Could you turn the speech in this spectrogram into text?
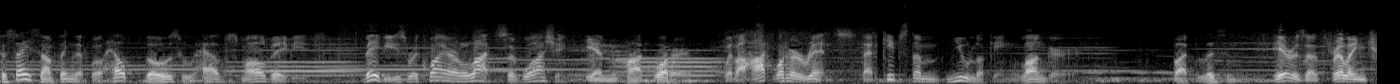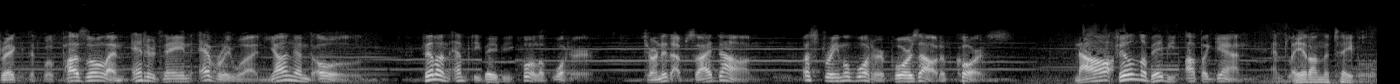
to say something that will help those who have small babies. Babies require lots of washing in hot water with a hot water rinse that keeps them new looking longer. But listen, here is a thrilling trick that will puzzle and entertain everyone, young and old. Fill an empty baby full of water. Turn it upside down. A stream of water pours out, of course. Now fill the baby up again and lay it on the table.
